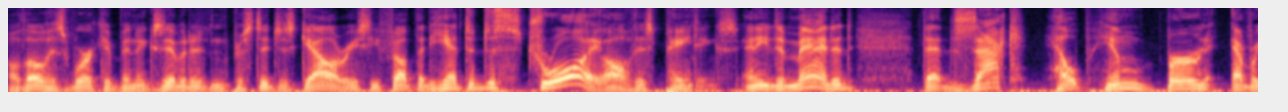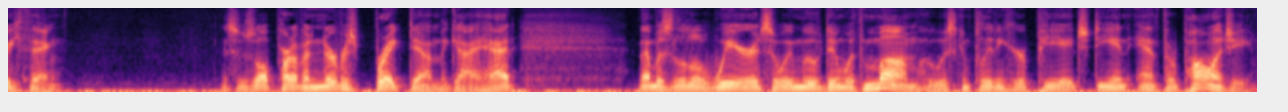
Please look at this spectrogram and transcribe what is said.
Although his work had been exhibited in prestigious galleries, he felt that he had to destroy all his paintings, and he demanded that Zack help him burn everything. This was all part of a nervous breakdown the guy had. That was a little weird, so we moved in with Mum, who was completing her PhD in anthropology.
